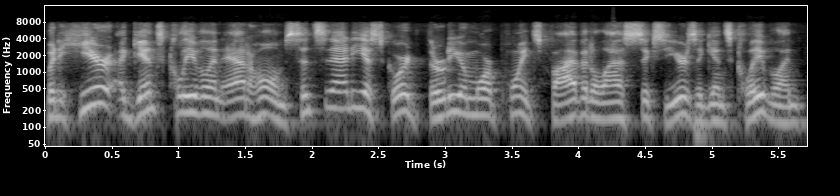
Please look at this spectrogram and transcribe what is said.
but here against Cleveland at home, Cincinnati has scored 30 or more points five of the last six years against Cleveland.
